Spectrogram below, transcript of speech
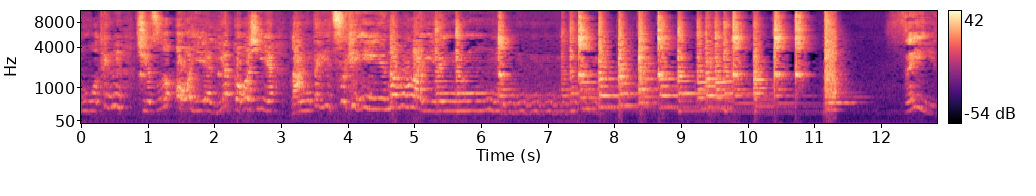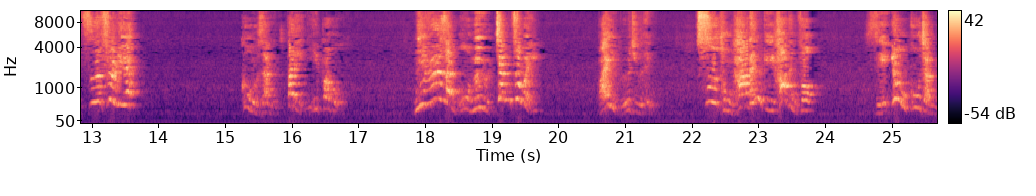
不听，却是熬夜练高些，难得此刻能来人。谁知妇女？个人待你不过，你无人我没有江州为，百般决定，私通哈人给哈人说，谁用国将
